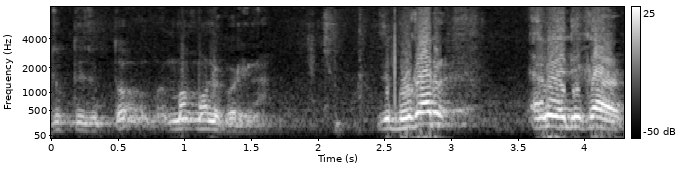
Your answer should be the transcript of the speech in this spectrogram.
যুক্তিযুক্ত মনে করি না। যে voter NID card,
